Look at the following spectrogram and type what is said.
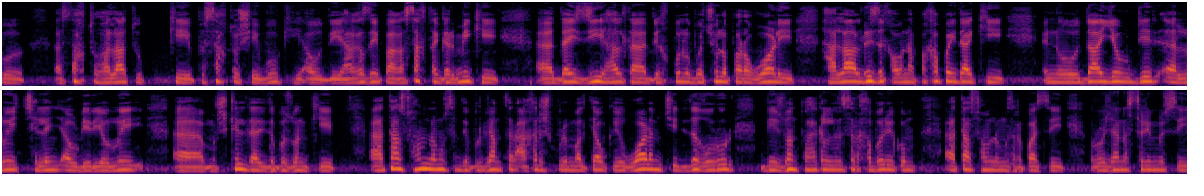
په سختو حالاتو کې په سختو شیبو کې او د هغه ځای په هغه سخته ګرمي کې د زی هلته د خپل بچو لپاره غواړي حلال رزق او نفقه پیدا کی نو دا یو ډیر لوی چیلنج او ډیر یو لوی مشکل د د ژوند کې. تاسو هم لمر د پروګرام تر اخر شپه ملتیاو کې غواړم چې د غرور د ژوند په حق له سره خبرې کوم تاسو هم لمر سره پاسي روزانه ستړي مرسي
